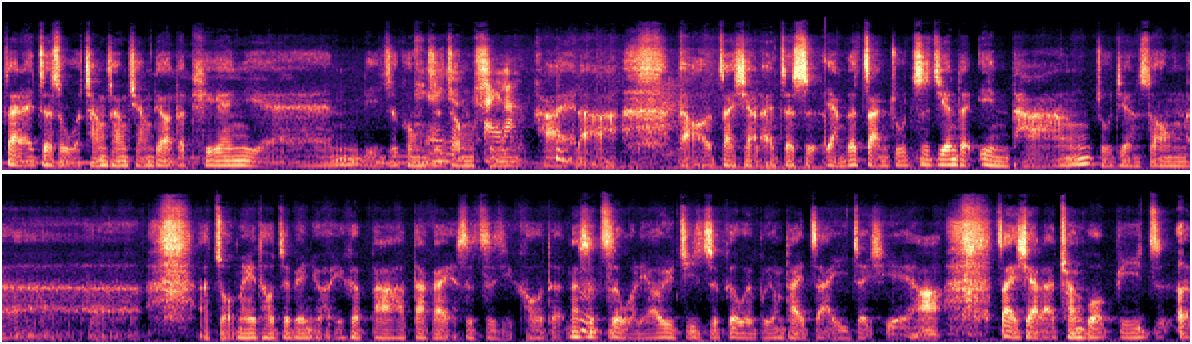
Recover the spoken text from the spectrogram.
再来，这是我常常强调的天眼，理智控制中心开了，然后再下来，这是两个攒足之间的印堂逐渐松了。啊，左眉头这边有一个疤，大概也是自己抠的，那是自我疗愈机制，各位不用太在意这些啊。再下来，穿过鼻子、呃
